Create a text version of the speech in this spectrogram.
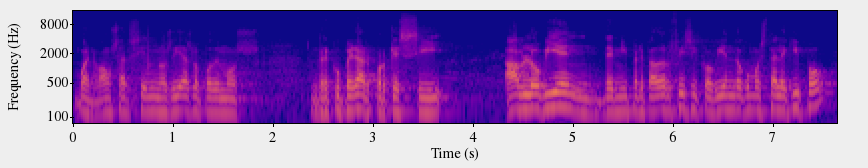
bueno, vamos a ver si en unos días lo podemos recuperar, porque si hablo bien de mi preparador físico viendo cómo está el equipo,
